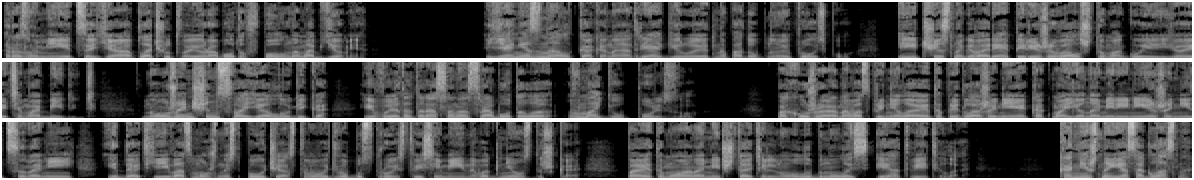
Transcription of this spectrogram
Разумеется, я оплачу твою работу в полном объеме». Я не знал, как она отреагирует на подобную просьбу, и, честно говоря, переживал, что могу ее этим обидеть, но у женщин своя логика, и в этот раз она сработала в мою пользу. Похоже, она восприняла это предложение как мое намерение жениться на ней и дать ей возможность поучаствовать в обустройстве семейного гнездышка, поэтому она мечтательно улыбнулась и ответила. «Конечно, я согласна.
